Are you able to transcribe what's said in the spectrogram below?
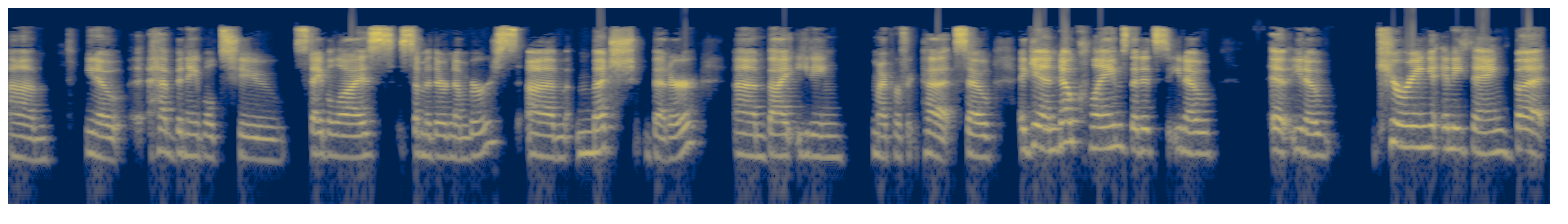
um, you know have been able to stabilize some of their numbers um, much better um, by eating my perfect pet. So again, no claims that it's you know uh, you know curing anything but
